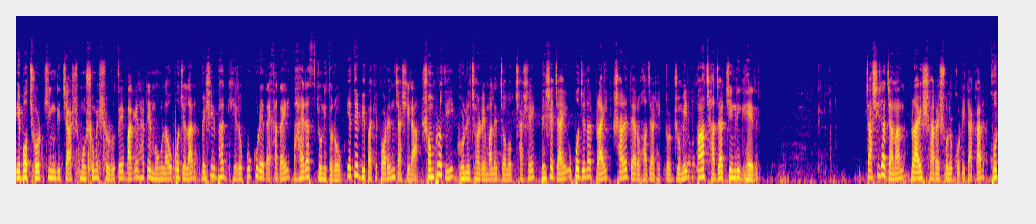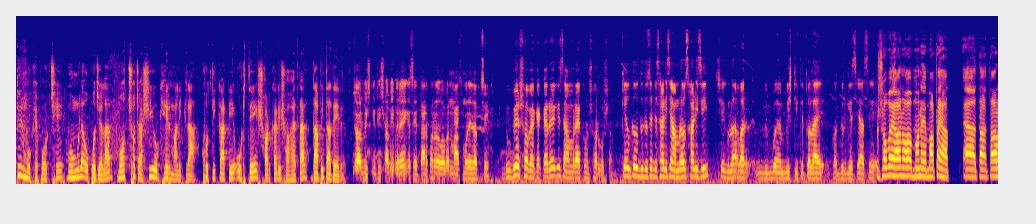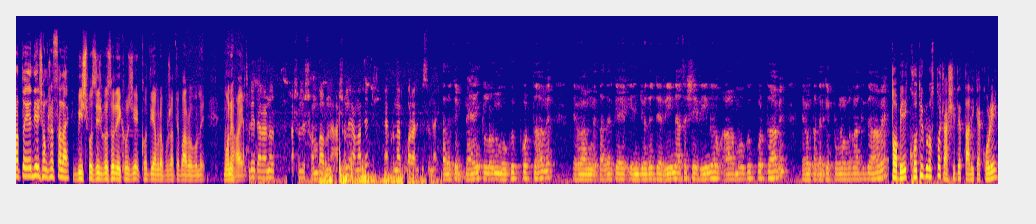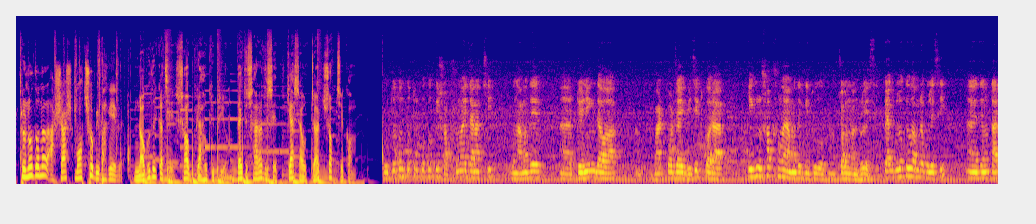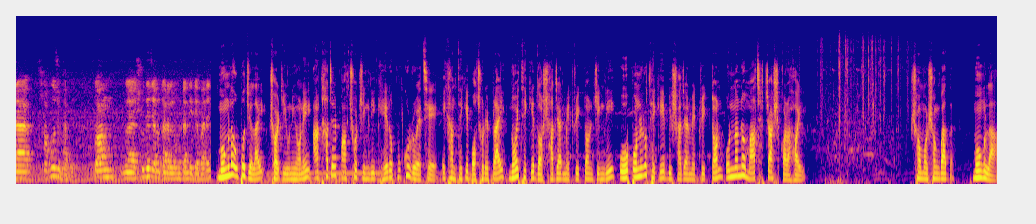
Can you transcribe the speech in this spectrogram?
এবছর চিংড়ি চাষ মৌসুমের শুরুতে বাগেরহাটের মোংলা উপজেলার বেশিরভাগ ঘেরো পুকুরে দেখা দেয় ভাইরাসজনিত রোগ। এতে বিপাকে পড়েন চাষিরা। সম্প্রতি ঘূর্ণিঝড় রেমালের জলোচ্ছ্বাসে ভেসে যায় উপজেলার প্রায় সাড়ে তেরো হাজার হেক্টর জমির পাঁচ হাজার চিংড়ি ঘের। চাষিরা জানান প্রায় সাড়ে ষোলো কোটি টাকার ক্ষতির মুখে পড়ছে মোংলা উপজেলার মৎস্য চাষী ও ঘের মালিকরা। ক্ষতি কাটিয়ে উঠতে সরকারি সহায়তার দাবি তাদের। জল বৃষ্টিতে সবই বের হয়ে গেছে তারপরেও আবার মাছ মরে যাচ্ছে। ডুবে সব একাকার হয়ে গেছে আমরা এখন সর্বসান কেউ কেউ দুটো সাইডে ছাড়িয়েছে আমরাও ছাড়িছি সেগুলো আবার বৃষ্টিতে তলায় কদ্দূর গেছে আছে। সবাই মানে মাথায় হাত। তারা তো এ দিয়ে সংসার চালায়। বিশ পঁচিশ বছর এই ক্ষতি- আমরা পোষাতে পারব বলে মনে হয়। ঘুরে দাঁড়ানো আসলে সম্ভব না। আসলে আমাদের এখন আর করার কিছু নাই। তাদেরকে ব্যাংক লোন মৌকুব করতে হবে এবং তাদেরকে এনজিওদের যে ঋণ আছে সেই ঋণও মৌকুব করতে হবে এবং তাদেরকে প্রণোদনা দিতে হবে। তবে ক্ষতিগ্রস্ত চাষিদের তালিকা করে প্রণোদনার আশ্বাস মৎস্য বিভাগের। নগদের কাছে সব গ্রাহকই প্রিয় তাই তো সারা দেশে ক্যাশ আউট চার্জ সবচেয়ে কম। ঊর্ধ্বতন কর্তৃপক্ষকে সবসময় জানাচ্ছি এবং আমাদের ট্রেনিং দেওয়া মাঠ পর্যায়ে ভিজিট করা, এগুলো সব সময় আমাদের কিন্তু চলমান রয়েছে। ব্যাংকগুলোকেও আমরা বলেছি যেন তারা সহজভাবে কম সুদে যেন তারা লোনটা দিতে পারে। মোংলা উপজেলায় ছয়টি ইউনিয়নে আট হাজার পাঁচশো চিংড়ি ঘের ও পুকুর রয়েছে। এখান থেকে বছরে প্রায় নয় থেকে দশ হাজার মেট্রিক টন চিংড়ি ও পনেরো থেকে বিশ হাজার মেট্রিক টন অন্যান্য মাছ চাষ করা হয়। সময় সংবাদ মোংলা।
